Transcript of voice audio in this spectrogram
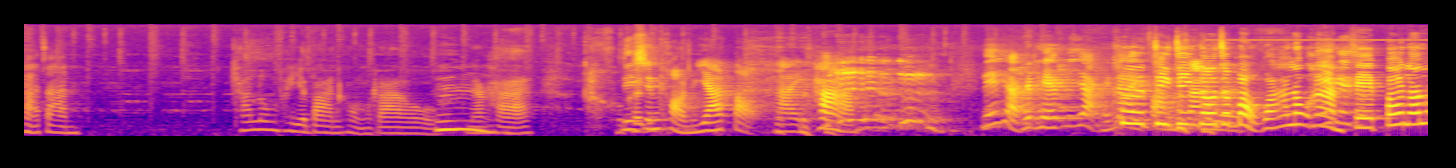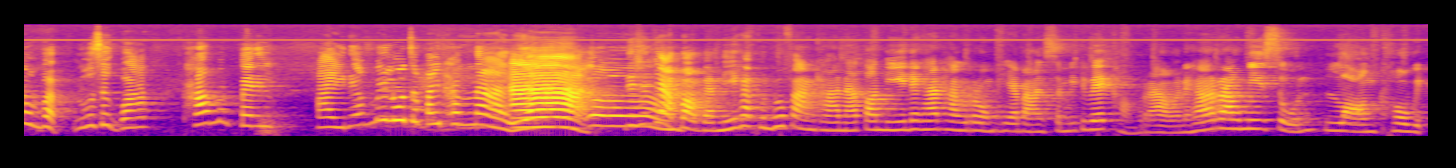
คะอาจารย์ ถ้าโรงพยาบาลของเราอืมนะคะ ดิฉันขออนุญาตตอบให้ค่ะนี่อยากให้เทปนี้อยากให้นายคือจฟัริงๆเราจะลยบอกว่าเราอ่านนี่เปเปอร์แล้วเราแบบรู้สึกว่าถ้ามันเป็นไปเนี่ยไม่รู้จะไปทางไหนอ่าอะเออดิฉันอยากบอกแบบนี้ค่ะคุณผู้ฟังคะนะตอนนี้นะคะทางโรงพยาบาลสมิติเวชของเรานะคะเรามีศูนย์ long covid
